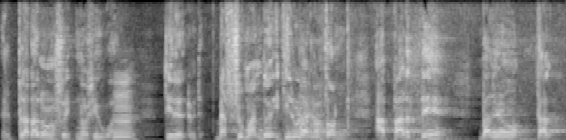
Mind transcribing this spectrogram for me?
El plátano no es, no es igual. Tiene- vas sumando y tiene una razón. Aparte, ¿vale? No, tal.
